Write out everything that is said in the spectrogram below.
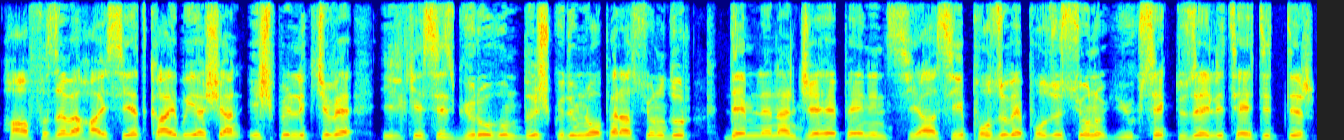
hafıza ve haysiyet kaybı yaşayan işbirlikçi ve ilkesiz güruhun dış güdümlü operasyonudur. Demlenen CHP'nin siyasi pozu ve pozisyonu yüksek düzeyli tehdittir.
